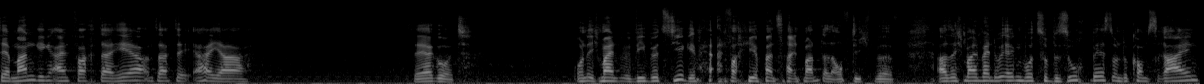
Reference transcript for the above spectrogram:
Der Mann ging einfach daher und sagte, ja, ja, sehr gut. Und ich meine, wie würde es dir gehen, wenn einfach jemand seinen Mantel auf dich wirft? Also ich meine, wenn du irgendwo zu Besuch bist und du kommst rein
